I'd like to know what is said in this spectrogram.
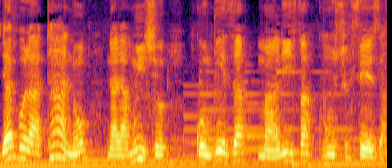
Jambo la tano na la mwisho kuongeza maarifa kuhusu fedha.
